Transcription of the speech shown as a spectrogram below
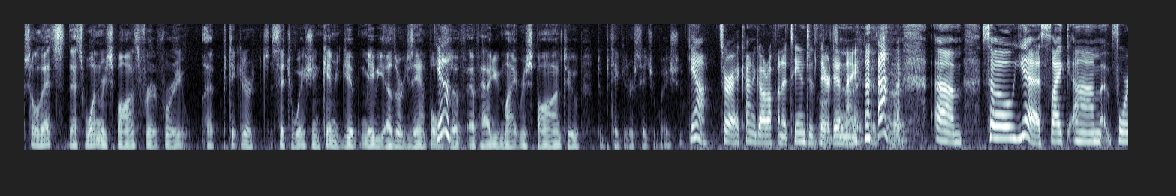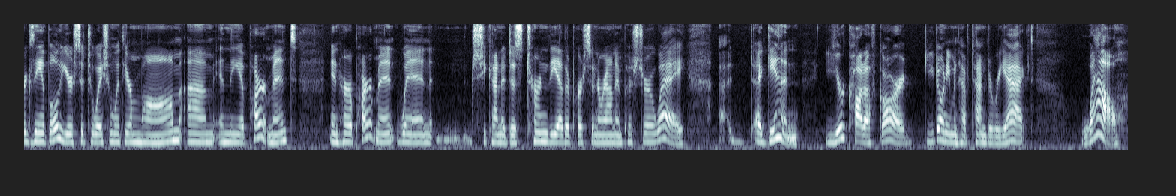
so that's that's one response for for a, a particular situation, can you give maybe other examples Yeah. of, of how you might respond to to particular situation? Yeah, sorry, I kind of got off on a tangent there, didn't I? That's all right. Um, so yes, like um, for example, your situation with your mom um, in the apartment, in her apartment, when she kind of just turned the other person around and pushed her away. Uh, again, you're caught off guard. You don't even have time to react. Wow,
